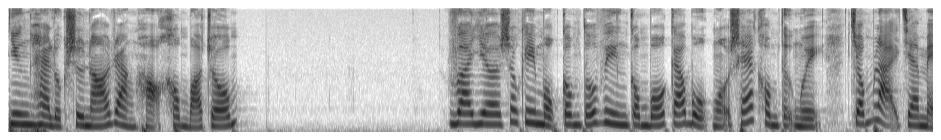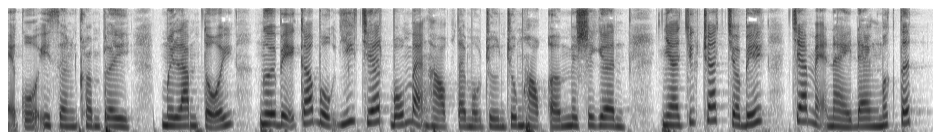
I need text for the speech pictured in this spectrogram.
nhưng hai luật sư nói rằng họ không bỏ trốn. Vài giờ sau khi một công tố viên công bố cáo buộc ngộ sát không tự nguyện chống lại cha mẹ của Ethan Crumpley, 15 tuổi, người bị cáo buộc giết chết bốn bạn học tại một trường trung học ở Michigan, nhà chức trách cho biết cha mẹ này đang mất tích.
